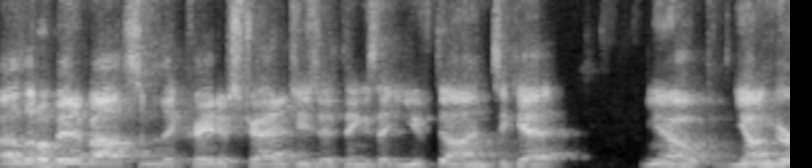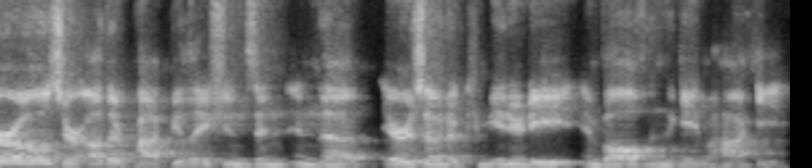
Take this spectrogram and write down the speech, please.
a little bit about some of the creative strategies or things that you've done to get, you know, young girls or other populations in, in the Arizona community involved in the game of hockey?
